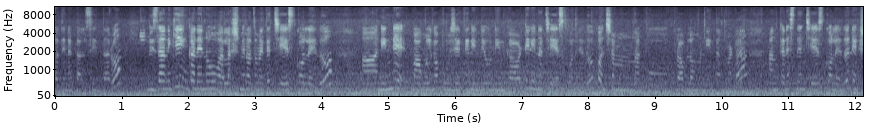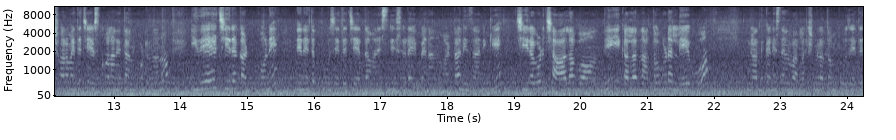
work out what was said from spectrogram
వదిన కలిసి ఇద్దరు. నిజానికి ఇంకా నేను వరలక్ష్మి వ్రతం అయితే చేసుకోలేదు. నిన్నే మామూలుగా పూజ అయితే నిన్నే ఉండింది కాబట్టి నిన్న చేసుకోలేదు. కొంచెం నాకు ప్రాబ్లం ఉండింది అనమాట అందుకనేసి నేను చేసుకోలేదు. నెక్స్ట్ వారం అయితే చేసుకోవాలని అయితే అనుకుంటున్నాను. ఇదే చీర కట్టుకొని నేనైతే పూజ అయితే చేద్దామనేసి డిసైడ్ అయిపోయాను అనమాట నిజానికి చీర కూడా చాలా బాగుంది. ఈ కలర్ నాతో కూడా లేవు. ఇంకా అందుకనేసి నేను వరలక్ష్మి వ్రతం పూజ అయితే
